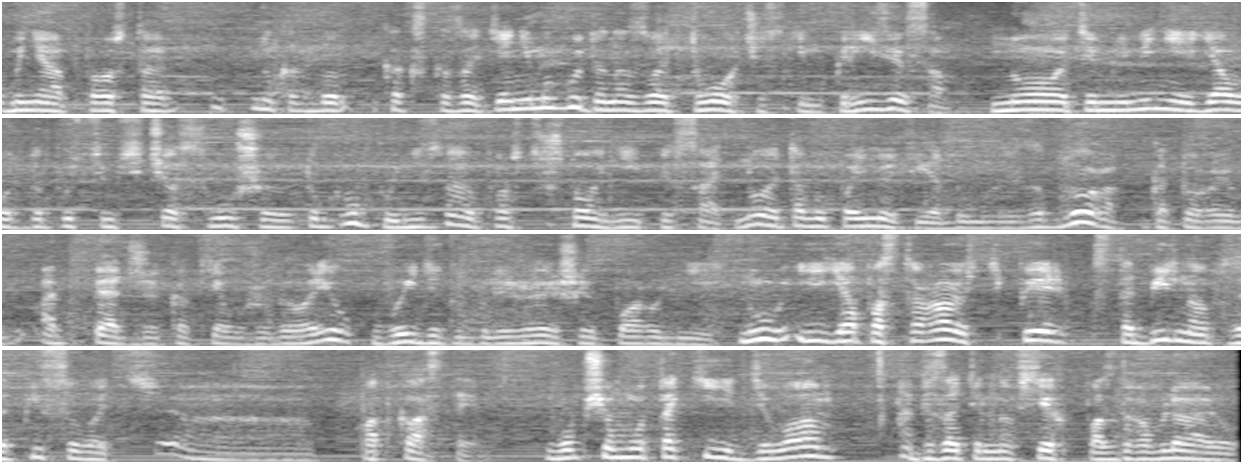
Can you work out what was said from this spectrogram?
У меня просто, ну как бы, как сказать, я не могу это назвать творческим кризисом, но тем не менее я вот, допустим, сейчас слушаю эту группу и не знаю просто, что о ней писать. Но это вы поймете, я думаю, из обзора, который, опять же, как я уже говорил, выйдет в ближайшие пару дней. Ну и я постараюсь теперь стабильно записывать э, подкасты. В общем, вот такие дела. Обязательно всех поздравляю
